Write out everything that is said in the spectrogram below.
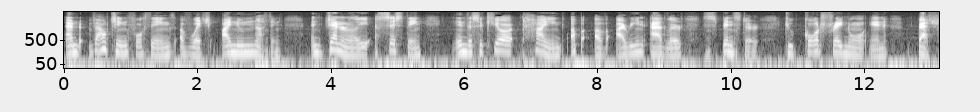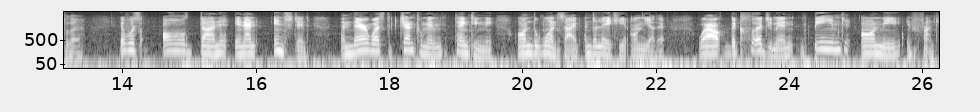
and vouching for things of which I knew nothing, and generally assisting in the secure tying up of Irene Adler, spinster, to Godfrey Norton, bachelor. It was all done in an and there was the gentleman thanking me on the one side and the lady on the other, while the clergyman beamed on me in front.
